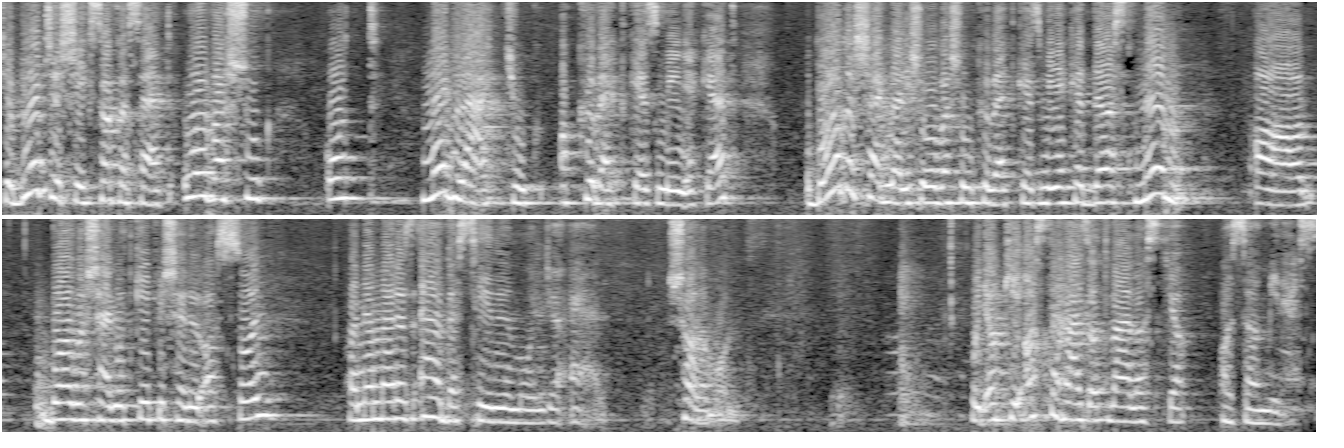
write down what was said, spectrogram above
Ha a bölcsesség szakaszát olvassuk, ott meglátjuk a következményeket. A balgaságnál is olvasunk következményeket, de azt nem a balgaságot képviselő asszony, hanem már az elbeszélő mondja el. Salamon. Hogy aki azt a házat választja, azzal mi lesz.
